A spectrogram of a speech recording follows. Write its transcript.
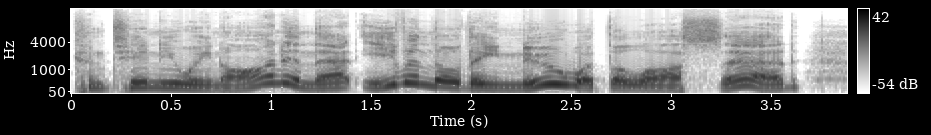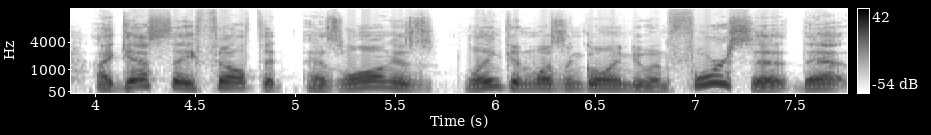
continuing on in that, even though they knew what the law said. I guess they felt that as long as Lincoln wasn't going to enforce it, that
